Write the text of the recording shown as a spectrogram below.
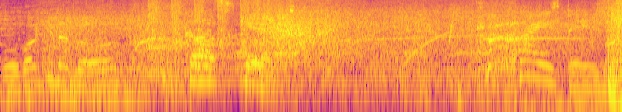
お化けだぞ God's gift. Praise be.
